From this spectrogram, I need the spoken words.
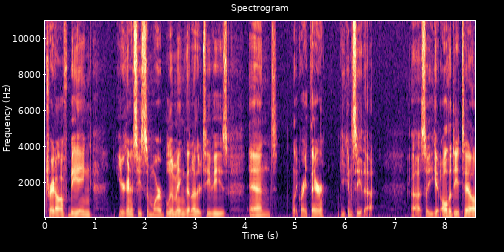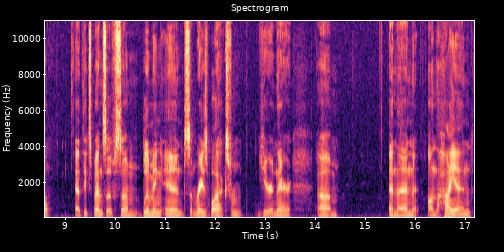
trade off being you're going to see some more blooming than other TVs, and like right there, you can see that. Uh, so you get all the detail at the expense of some blooming and some raised blacks from here and there. Um, and then on the high end,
